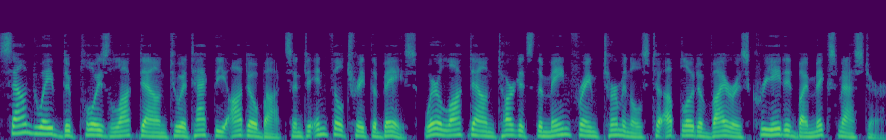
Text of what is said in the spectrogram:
Soundwave deploys Lockdown to attack the Autobots and to infiltrate the base, where Lockdown targets the mainframe terminals to upload a virus created by Mixmaster.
